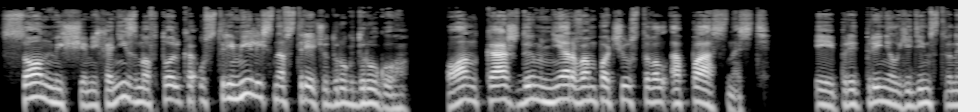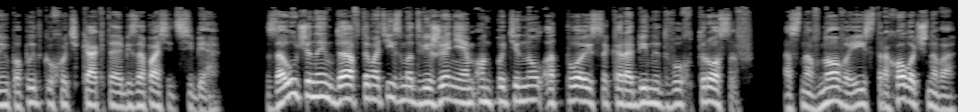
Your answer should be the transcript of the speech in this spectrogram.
сонмища механизмов только устремились навстречу друг другу, он каждым нервом почувствовал опасность и предпринял единственную попытку хоть как-то обезопасить себя. Заученным до автоматизма движением он потянул от пояса карабины двух тросов, основного и страховочного,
